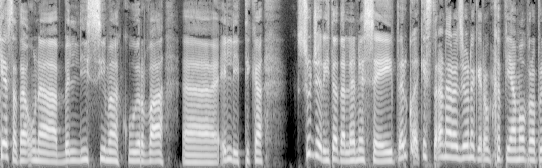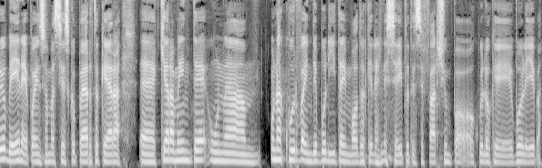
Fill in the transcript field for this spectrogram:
che è stata una bellissima curva eh, ellittica suggerita dall'NSA per qualche strana ragione che non capiamo proprio bene. Poi, insomma, si è scoperto che era eh, chiaramente una, una curva indebolita in modo che l'NSA potesse farci un po' quello che voleva.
